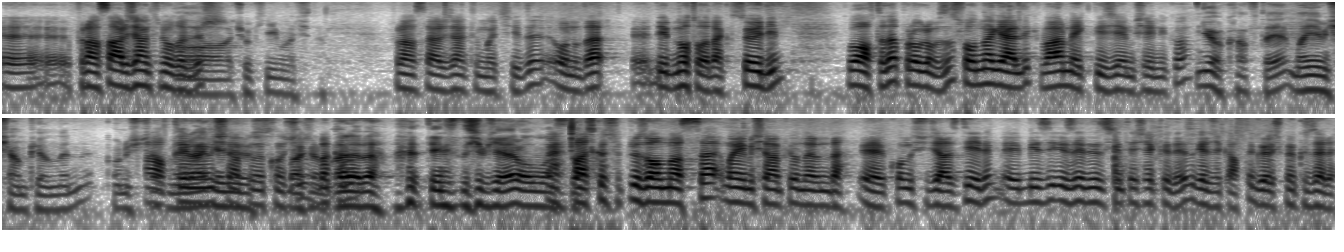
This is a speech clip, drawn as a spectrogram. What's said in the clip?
e, Fransa Arjantin olabilir. Aa, çok iyi maçtı. Fransa Arjantin maçıydı. Onu da e, bir not olarak söyleyeyim. Bu hafta da programımızın sonuna geldik. Var mı ekleyeceğim bir şey Niko? Yok haftaya Miami şampiyonlarını konuşacağız. Haftaya Merak Miami şampiyonu konuşuruz. Bakalım, Bakalım. arada tenis dışı bir şeyler olmazsa. Başka sürpriz olmazsa Miami şampiyonlarında e, konuşacağız diyelim. E, bizi izlediğiniz için teşekkür ederiz. Gelecek hafta görüşmek üzere.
